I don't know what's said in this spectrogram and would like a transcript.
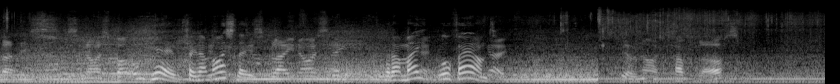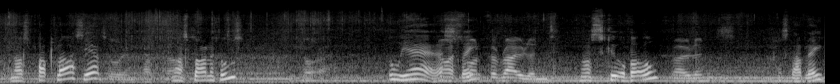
but it's, it's a nice bottle. Yeah, cleaned up nicely. Display nicely. Well done, mate. Well found. Still nice pub glass. Nice pub glass, yeah. Pub glass. Nice barnacles. Oh yeah, that's nice one for Roland. Nice scooter bottle. Roland's. That's lovely.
